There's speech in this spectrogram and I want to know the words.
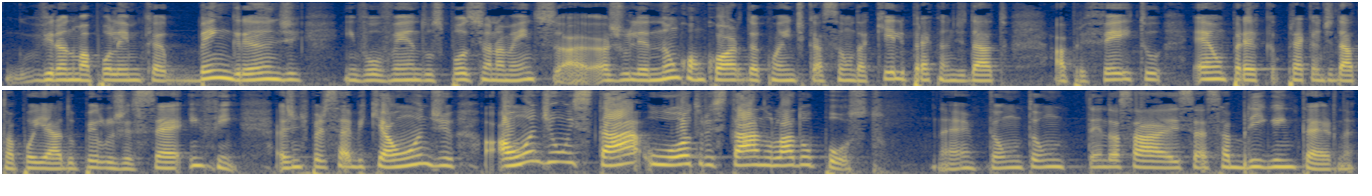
virando uma polêmica bem grande envolvendo os posicionamentos. A, a Júlia não concorda com a indicação daquele pré-candidato a prefeito, é um pré-candidato apoiado pelo GCE, enfim, a gente percebe que aonde, aonde um está, o outro está no lado oposto. Né? Então, estão tendo essa, essa, essa, briga interna.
